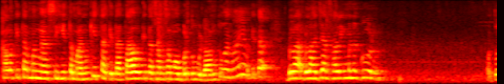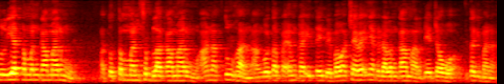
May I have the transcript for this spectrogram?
kalau kita mengasihi teman kita, kita tahu kita sama-sama mau bertumbuh dalam Tuhan, ayo kita bela belajar saling menegur. Waktu lihat teman kamarmu, atau teman sebelah kamarmu, anak Tuhan, anggota PMK ITB, bawa ceweknya ke dalam kamar, dia cowok, kita gimana?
